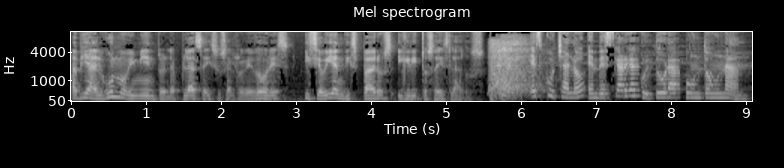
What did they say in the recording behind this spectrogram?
había algún movimiento en la plaza y sus alrededores, y se oían disparos y gritos aislados. Escúchalo en descargacultura.unam.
